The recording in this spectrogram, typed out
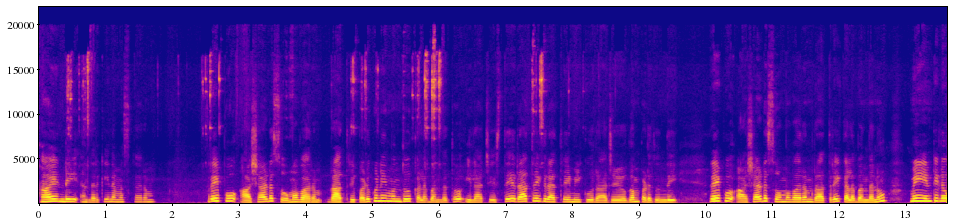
హాయ్ అండి అందరికీ నమస్కారం. రేపు ఆషాఢ సోమవారం రాత్రి పడుకునే ముందు కలబందతో ఇలా చేస్తే రాత్రికి రాత్రే మీకు రాజయోగం పడుతుంది. రేపు ఆషాఢ సోమవారం రాత్రి కలబందను మీ ఇంటిలో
